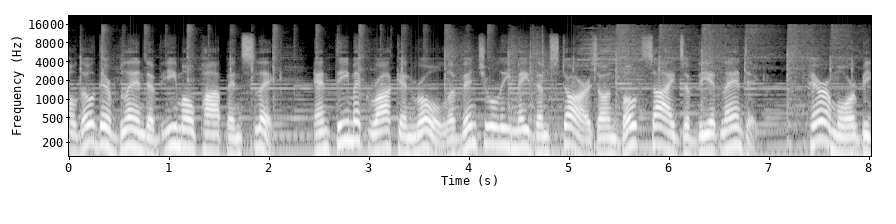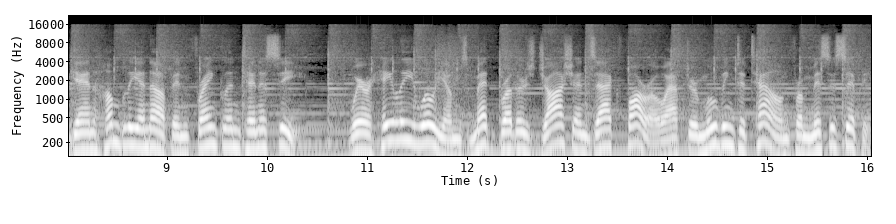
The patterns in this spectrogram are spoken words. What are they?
Although their blend of emo pop and slick, anthemic rock and roll eventually made them stars on both sides of the Atlantic, Paramore began humbly enough in Franklin, Tennessee, where Hayley Williams met brothers Josh and Zac Farro after moving to town from Mississippi.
